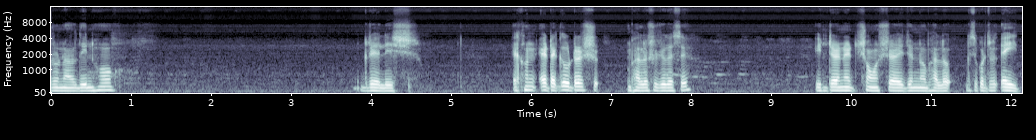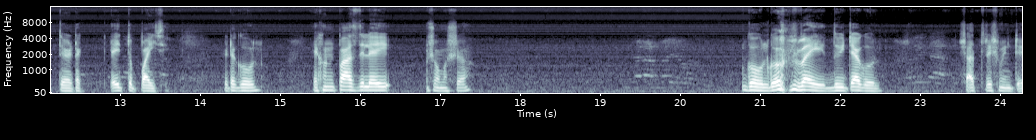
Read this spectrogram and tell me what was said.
রোনালদিনহো। গ্রেলিশ এখন এটাকে ওটার ভালো সুযোগ আছে। ইন্টারনেট সমস্যা, এই জন্য ভালো কিছু করতে এই তো এটা এই তো পাইছি। এটা গোল এখন পাস দিলেই সমস্যা। গোল গোল, ভাই, দুইটা গোল। সাতত্রিশ মিনিটে।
